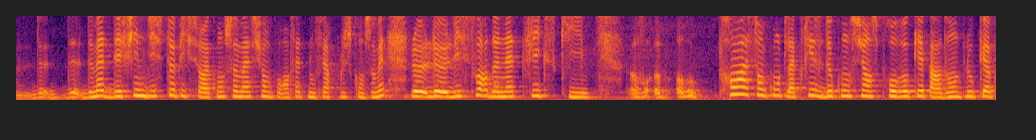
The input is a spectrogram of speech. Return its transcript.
de, mettre des films dystopiques sur la consommation pour en fait nous faire plus consommer. L'histoire de Netflix qui prend à son compte la prise de conscience provoquée par Don't Look Up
